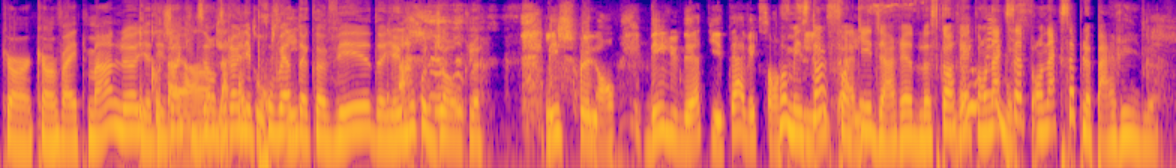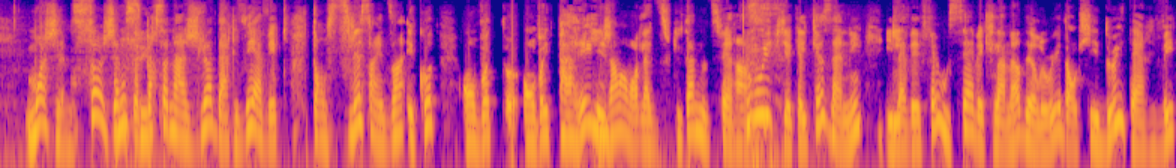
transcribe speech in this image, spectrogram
qu'un qu'un vêtement. Là. Il y a des gens qui euh, disent on dirait une éprouvette de COVID. Il y a eu beaucoup de jokes. Là. Les cheveux longs, des lunettes. Il était avec son Ouais, mais c'est un fucké, Jared. là. C'est correct. Ben on, accepte, on accepte le pari. Là. Moi, j'aime ça. J'aime ce personnage-là d'arriver avec ton styliste en disant, écoute, on va, on va être pareil. Les gens vont avoir de la difficulté à nous différencier. Oui. Puis il y a quelques années, il l'avait fait aussi avec Lana Del Rey. Donc, les deux étaient arrivés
